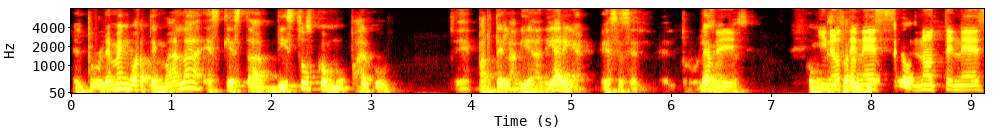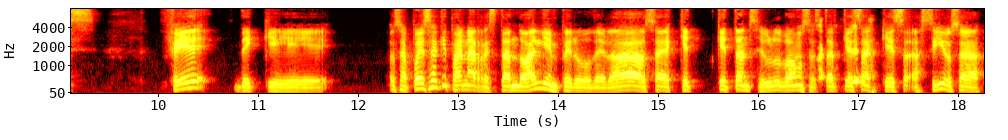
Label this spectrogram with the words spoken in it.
El problema en Guatemala es que está vistos como algo parte de la vida diaria. Ese es el, problema. Pues. y no tenés, no tenés fe de que, o sea, puede ser que van arrestando a alguien, pero de verdad, o sea, ¿qué, qué tan seguros vamos a estar que, esa, que es así? O sea,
